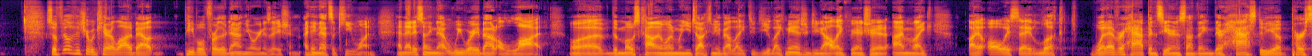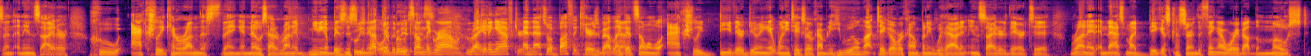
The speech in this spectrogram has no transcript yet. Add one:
So Phil Fisher would care a lot about people further down the organization. I think that's a key one, and that is something that we worry about a lot. Uh, the most common one when you talk to me about like, do you like management? Do you not like management? I'm like, I always say, look. Whatever happens here in something, there has to be a person, an insider, who actually can run this thing and knows how to run it. Meaning a business Who's unit got or their the boots on the ground? Who's getting after it? And that's what Buffett cares about, like Yeah. that someone will actually be there doing it when he takes over a company. He will not take over a company without an insider there to run it. And that's my biggest concern. The thing I worry about the most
